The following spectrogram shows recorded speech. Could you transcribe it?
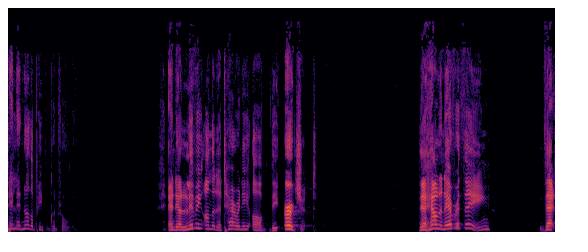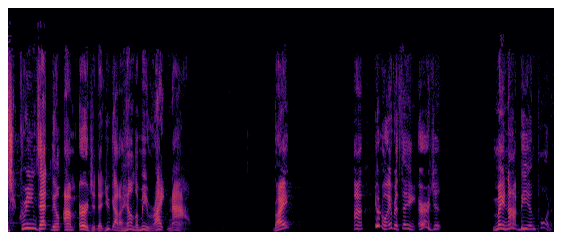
They're letting other people control them and they're living under the tyranny of the urgent. They're handling everything that screams at them, I'm urgent, that you got to handle me right now. Right? Uh, you know, everything urgent may not be important.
